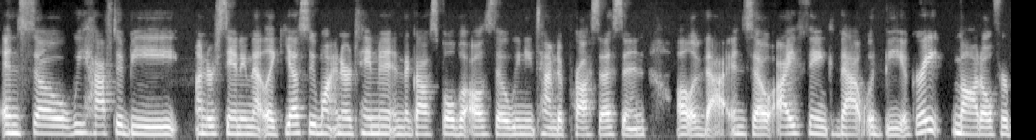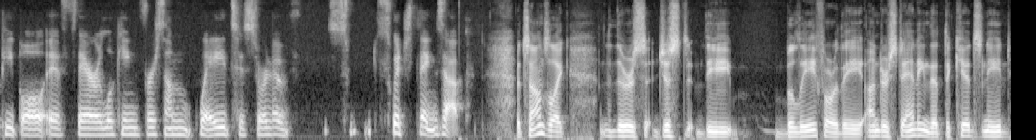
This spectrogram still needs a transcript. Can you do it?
And so we have to be understanding that, like, yes, we want entertainment in the gospel, but also we need time to process and all of that. And so I think that would be a great model for people if they're looking for some way to sort of s- switch things up. It sounds like there's just the belief or the understanding that the kids need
